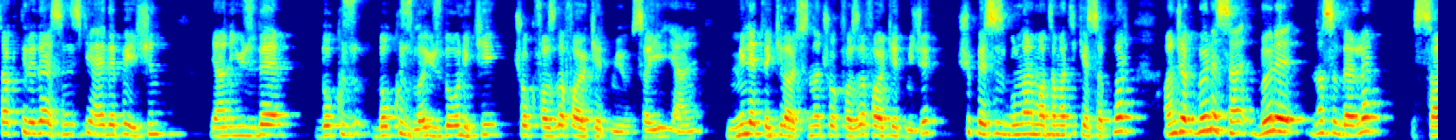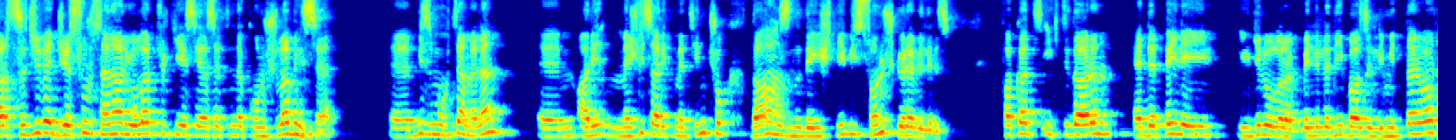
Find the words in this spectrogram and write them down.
Takdir edersiniz ki HDP için yani yüzde 9, 9 ile yüzde 12 çok fazla fark etmiyor sayı yani milletvekili açısından çok fazla fark etmeyecek. Şüphesiz bunlar matematik hesaplar. Ancak böyle böyle nasıl derler sarsıcı ve cesur senaryolar Türkiye siyasetinde konuşulabilse e, biz muhtemelen e, meclis aritmetiğinin çok daha hızlı değiştiği bir sonuç görebiliriz. Fakat iktidarın HDP ile ilgili olarak belirlediği bazı limitler var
